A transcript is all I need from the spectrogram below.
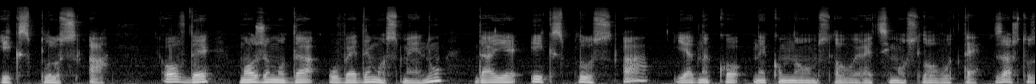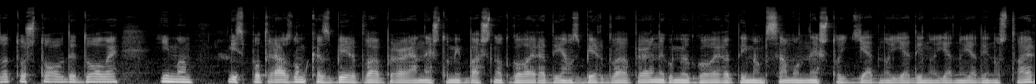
x plus a. Ovde možemo da uvedemo smenu da je x plus a jednako nekom novom slovu, recimo slovu t. Zašto? Zato što ovde dole imam ispod razlomka zbir dva broja, nešto mi baš ne odgovara da imam zbir dva broja, nego mi odgovara da imam samo nešto jedno, jedino, jednu jedinu stvar,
